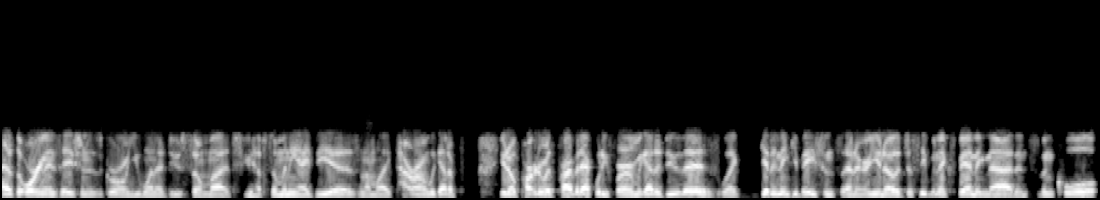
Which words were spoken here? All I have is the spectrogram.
as the organization is growing, you want to do so much. You have so many ideas, and I'm like, Tyrone, we got to, you know, partner with private equity firm. We got to do this, like get an incubation center. You know, just even expanding that. And it's been cool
